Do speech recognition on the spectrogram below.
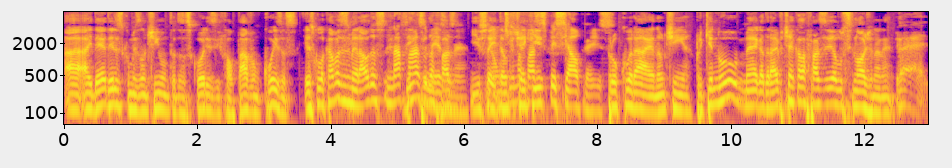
a, a ideia deles, como eles não tinham todas as cores e faltavam coisas, eles colocavam as esmeraldas Na fase da mesmo, fase. né? Isso aí, Não então tinha tu tinha uma fase que especial pra isso. procurar, é, não tinha. Porque no Mega Drive tinha aquela fase alucinógena, né? É,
